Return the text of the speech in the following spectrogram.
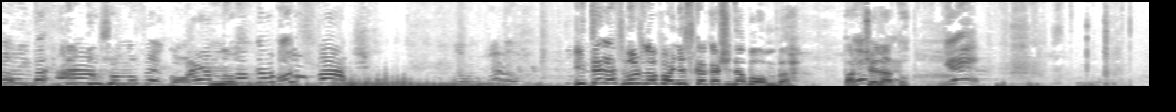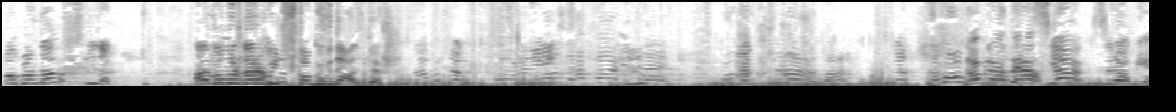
bombę i to dużo nowego. No. Chodź spać. I teraz można fajnie skakać na bombę. Patrzcie na to. Nie. Oglądam chwilę. Albo można robić skok w dal też. Zobacz jak Dobra, teraz ja zrobię.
